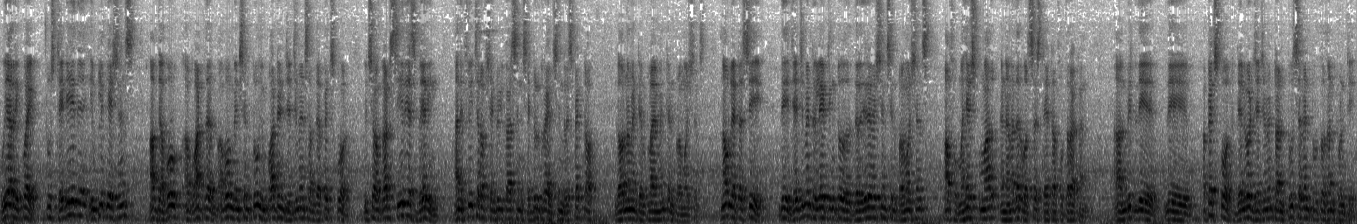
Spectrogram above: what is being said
we are required to study the implications of the above, of what the above mentioned two important judgments of the apex court, which have got serious bearing on the future of scheduled castes and scheduled tribes in respect of government employment and promotions. Now let us see the judgment relating to the reservations in promotions of Mahesh Kumar and another versus state of Uttarakhand. Um, on which the, the apex court delivered judgment on 2-7-2020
